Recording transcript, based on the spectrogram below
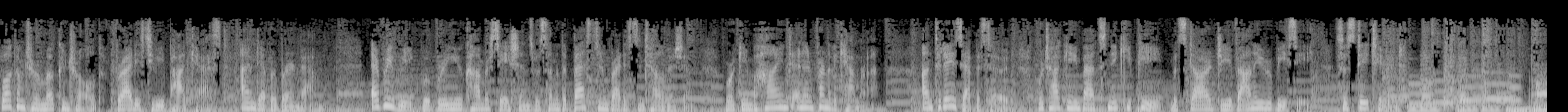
Welcome to Remote Controlled, Variety's TV podcast. I'm Debra Birnbaum. Every week, we'll bring you conversations with some of the best and brightest in television, working behind and in front of the camera. On today's episode, we're talking about Sneaky Pete with star Giovanni Ribisi, so stay tuned.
